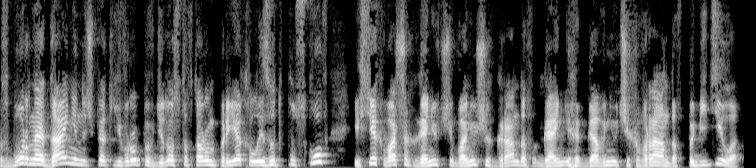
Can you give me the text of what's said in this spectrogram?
Сборная Дании на чемпионат Европы в 92-м приехала из отпусков и всех ваших гонючих, вонючих грандов, гон, говнючих врандов победила.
